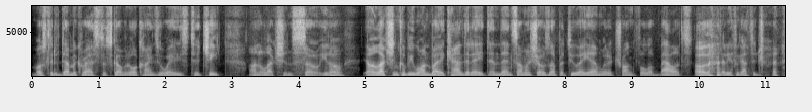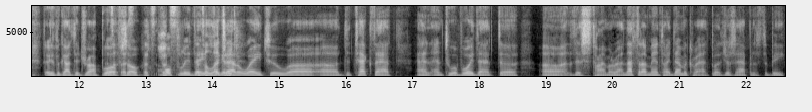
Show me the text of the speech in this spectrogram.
mostly the Democrats discovered all kinds of ways to cheat on elections. So you know. An election could be won by a candidate, and then someone shows up at 2 a.m. with a trunk full of ballots oh, that, that he forgot to that he forgot to drop That's a- off. that's- so that's- that's- hopefully they figured out a way to uh, uh, detect that and and to avoid that uh, uh, this time around. Not that I'm anti-democrat, but it just happens to be.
